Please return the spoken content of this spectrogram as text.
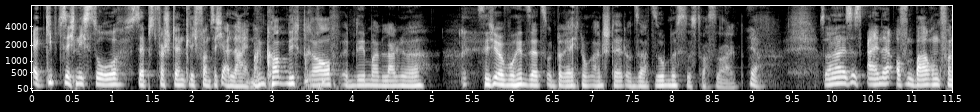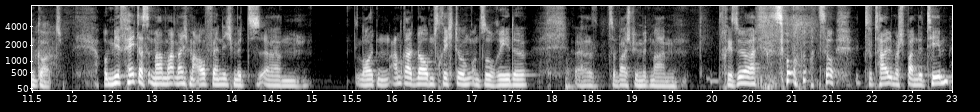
ergibt sich nicht so selbstverständlich von sich alleine. Man kommt nicht drauf, indem man lange sich irgendwo hinsetzt und Berechnungen anstellt und sagt, so müsste es doch sein. Ja. Sondern es ist eine Offenbarung von Gott. Und mir fällt das immer ma- manchmal auf, wenn ich mit ähm, Leuten anderer Glaubensrichtungen und so rede. Äh, zum Beispiel mit meinem Friseur so, und so. Total immer spannende Themen.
